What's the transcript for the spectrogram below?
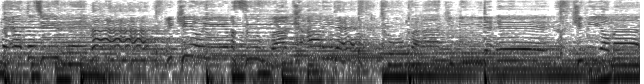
目を閉じれば勢います。ばかりで遠巻きで君を待つ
